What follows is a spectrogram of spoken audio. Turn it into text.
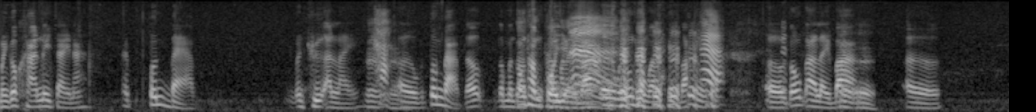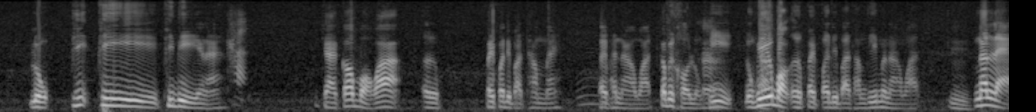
มันก็ค้านในใจนะไอ้ต้นแบบ มันคืออะไรเออค่ะ เออต้นแบบแล้วแล้วมันต้องเราต้ทำองตัวทำยังไงอะไรบ้างบ้างเออมันต้องทำอะไรบ้างค่ะ เออต้องอะไรบ้าง เออ เออหลวงพี่พี่พี่บีอะนะค่ะแกก็บอกว่า เออ ไปปฏิบัติธรรมไหมอืมไปพนาวัดก็ไปขอหลวงพี่หลวงพี่ก็บอกเออไปปฏิบัติธรรมที่พนาวัดอืม นั่นแหละ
